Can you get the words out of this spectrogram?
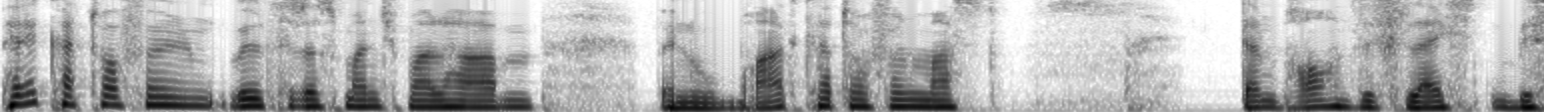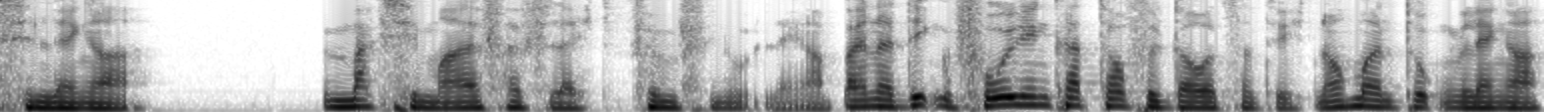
Pellkartoffeln willst du das manchmal haben, wenn du Bratkartoffeln machst, dann brauchen sie vielleicht ein bisschen länger. Im Maximalfall vielleicht fünf Minuten länger. Bei einer dicken Folienkartoffel dauert es natürlich noch mal einen Tucken länger,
